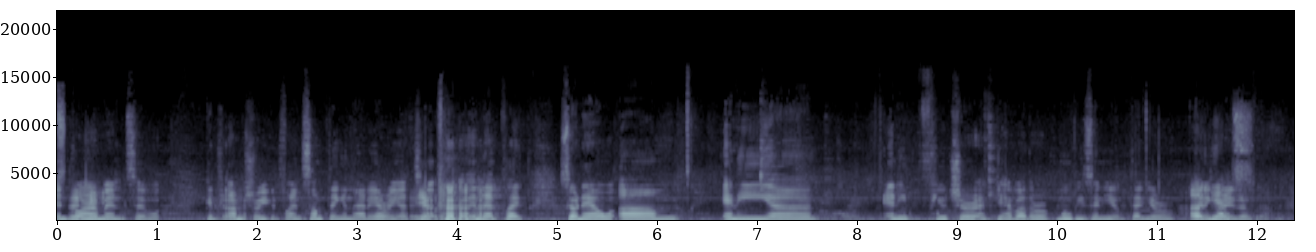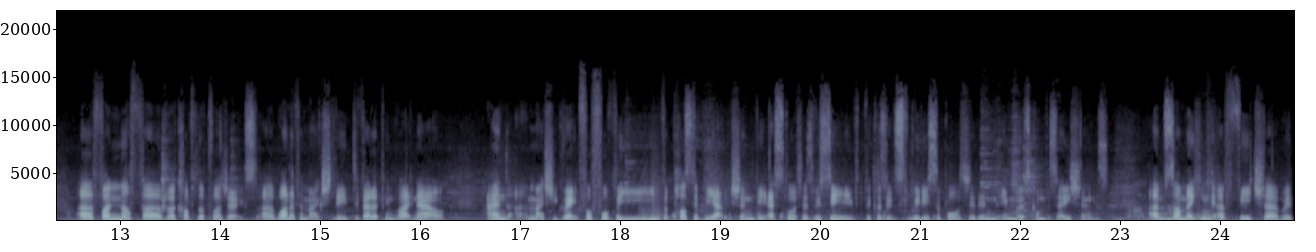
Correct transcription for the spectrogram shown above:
environment, so could- I'm sure you could find something in that area, too, Yeah. in that place. So now, um, any uh, any future? Do you have other movies in you that you're Uh, getting ready yes. to? Uh, fun enough, uh, there are a couple of projects. Uh, one of them actually developing right now. And I'm actually grateful for the, the positive reaction the escort has received because it's really supported in, in most conversations. Um, so I'm making a feature we're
